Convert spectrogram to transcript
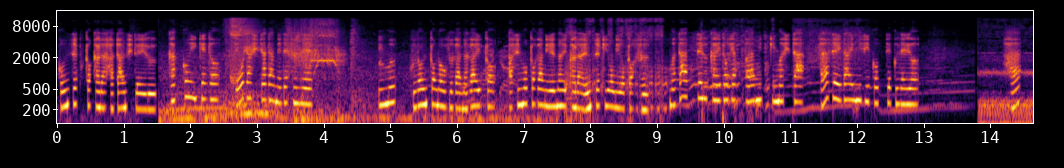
コンセプトから破綻している。かっこいいけど、手を出しちゃダメですね。うむ、フロントノーズが長いと、足元が見えないから縁石を見落とす。またアクセル回路100%につきました。さあ盛大に事故ってくれよ。は？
